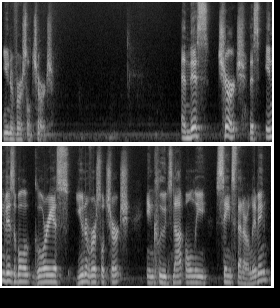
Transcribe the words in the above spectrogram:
universal church. And this church, this invisible, glorious, universal church, includes not only saints that are living,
